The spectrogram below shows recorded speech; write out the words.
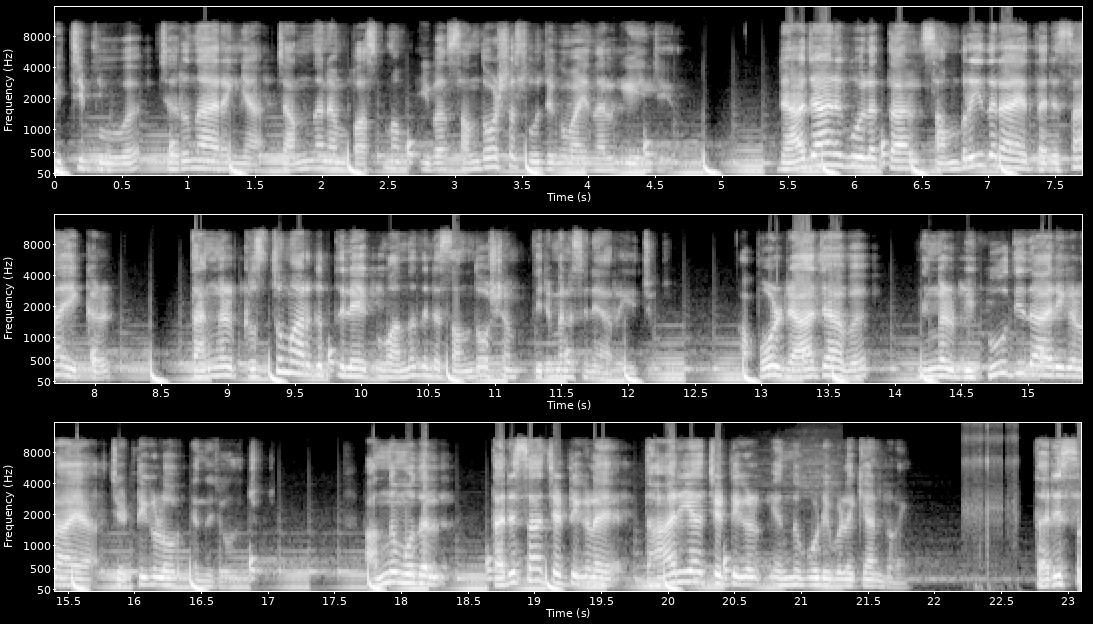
പിച്ചിപ്പൂവ് ചെറുനാരങ്ങ ചന്ദനം ഭസ്മം ഇവ സന്തോഷ സൂചകമായി നൽകുകയും ചെയ്തു. രാജാനുകൂലത്താൽ സംപ്രീതരായ തരിസായിക്കൾ തങ്ങൾ ക്രിസ്തുമാർഗത്തിലേക്ക് വന്നതിന്റെ സന്തോഷം തിരുമനസിനെ അറിയിച്ചു. അപ്പോൾ രാജാവ് നിങ്ങൾ വിഭൂതിധാരികളായ ചെട്ടികളോ? എന്ന് ചോദിച്ചു. അന്നു മുതൽ തരിസ ചെട്ടികളെ ധാരിയ ചെട്ടികൾ എന്നുകൂടി വിളിക്കാൻ തുടങ്ങി. തരിസ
